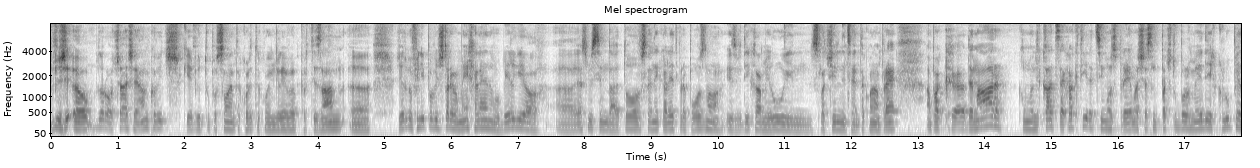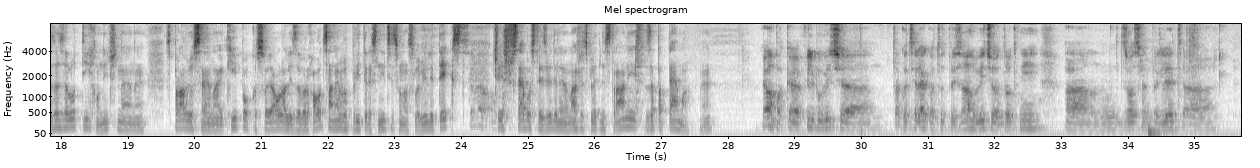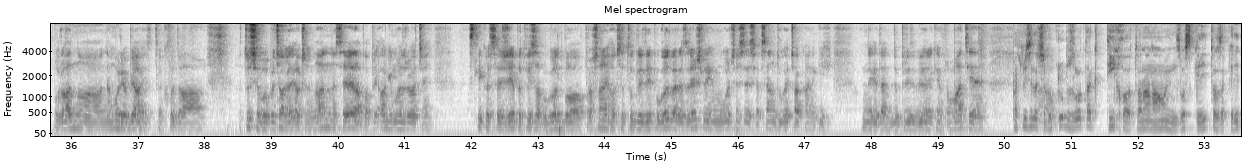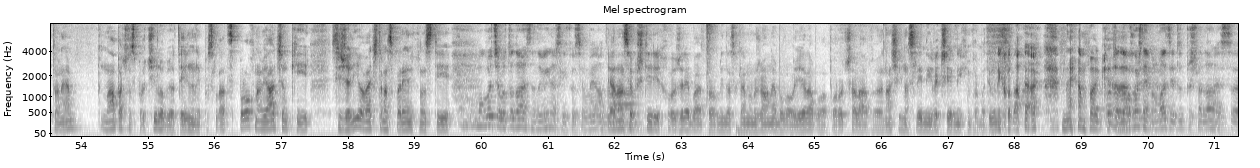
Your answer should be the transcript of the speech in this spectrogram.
Včeraj je Jankovič, ki je bil tu poslojen, tako ali tako in gre v Partizan. Uh, Željko Filipovič, torej v Mehelen, v Belgijo. Uh, jaz mislim, da je to vse nekaj let prepozno iz vidika miru in slačilnice in tako naprej. Ampak denar, komunikacija, kak ti recimo sprejemaš, jaz sem pač tu bolj v medijih, kljub je zdaj zelo tiho, nič ne. ne. Spravil se je na ekipo, ko so javljali za vrhovca, ne v prid resnici so naslovili tekst. Češ vse boste izvedeli na naši spletni strani, zdaj pa tema. Ne. Ja, ampak eh, Filipovič, eh, tako si rekel, tudi pri Sloveniču, dok ni uh, zdravstven pregled, uh, uradno ne more objaviti. Tako da tu še bo počakali, kakšen dan, seveda, pa pri Agimu je drugače. Sliko se je že podpisal pogodbo, vprašanje, kako so tu glede pogodbe razrešili in mogoče se, se vseeno tukaj čaka nekih, nekaj, da pridobijo neke informacije. Pač mislim, da če bo kljub zelo tako tiho, to na novo in zelo skrito, zakrito, ne, napačno sporočilo bi otegnili poslati, sploh navijačem, ki si želijo več transparentnosti. Mogoče bo to danes na novinarskih, ko se omenil. Da... Ja, danes je ob štirih, ožreba, to mi da sklepno, žal ne bova ujela, bova poročala v naših naslednjih večernih informativnih oddajah. ne, ampak. Možno, da bo hočne informacije tudi prišle danes. Uh,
